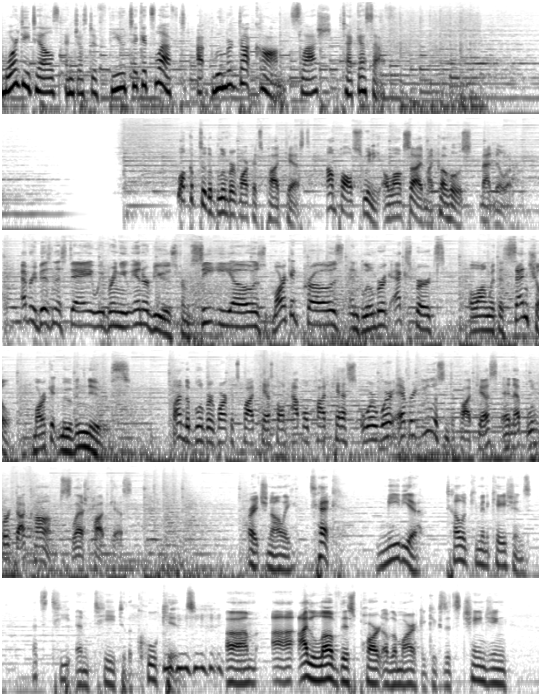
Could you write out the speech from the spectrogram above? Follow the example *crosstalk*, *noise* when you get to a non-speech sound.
More details and just a few tickets left at bloomberg.com slash techsf. Welcome to the Bloomberg Markets Podcast. I'm Paul Sweeney alongside my co host, Matt Miller. Every business day, we bring you interviews from CEOs, market pros, and Bloomberg experts, along with essential market moving news. Find the Bloomberg Markets Podcast on Apple Podcasts or wherever you listen to podcasts and at Bloomberg.com slash podcast. All right, Sonali, tech, media, telecommunications. That's TMT to the cool kids. *laughs* um, uh, I love this part of the market because it's changing.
